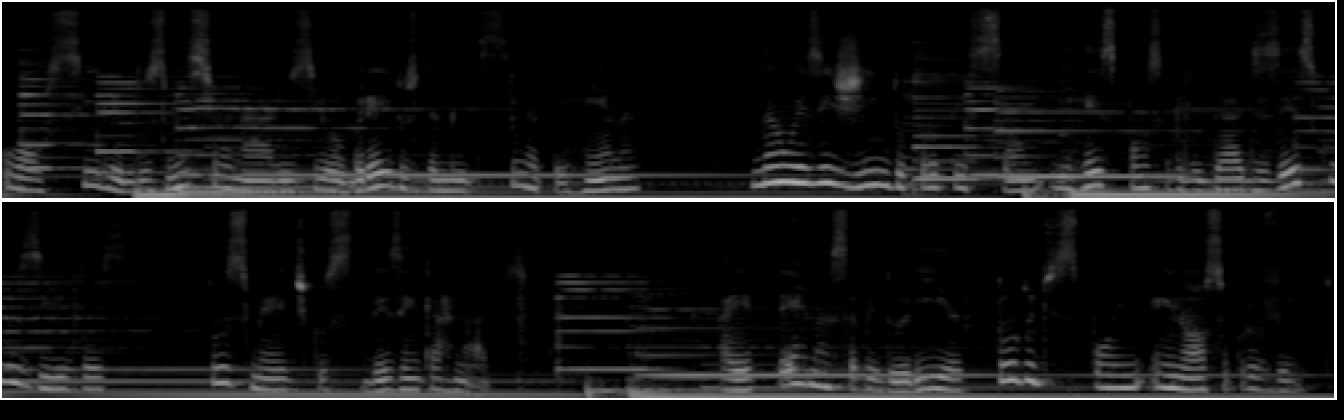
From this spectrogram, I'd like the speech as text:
o auxílio dos missionários e obreiros da medicina terrena, não exigindo proteção e responsabilidades exclusivas dos médicos desencarnados. A eterna sabedoria tudo dispõe em nosso proveito.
